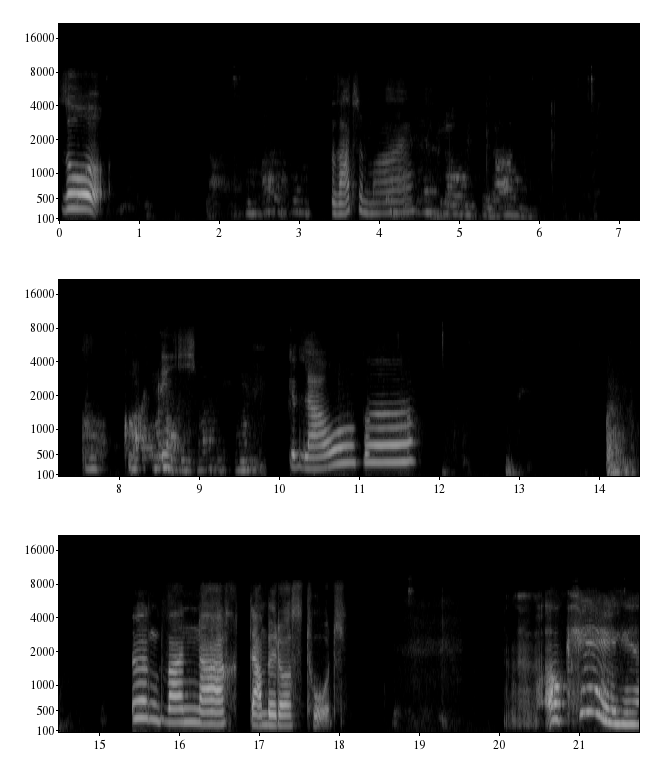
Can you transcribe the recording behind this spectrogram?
So. Warte mal. Oh Gott. Ich glaube, irgendwann nach Dumbledores Tod. Okay.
